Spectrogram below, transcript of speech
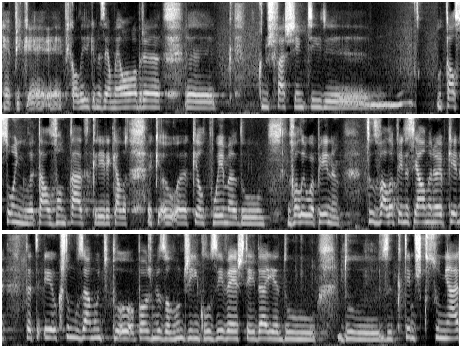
épica, é, é épico-lírica, mas é uma obra que nos faz sentir o tal sonho, a tal vontade de querer aquela, aquele, poema do valeu a pena, tudo vale a pena se a alma não é pequena. Portanto, eu costumo usar muito para os meus alunos, e inclusive esta ideia do, do, de que temos que sonhar,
